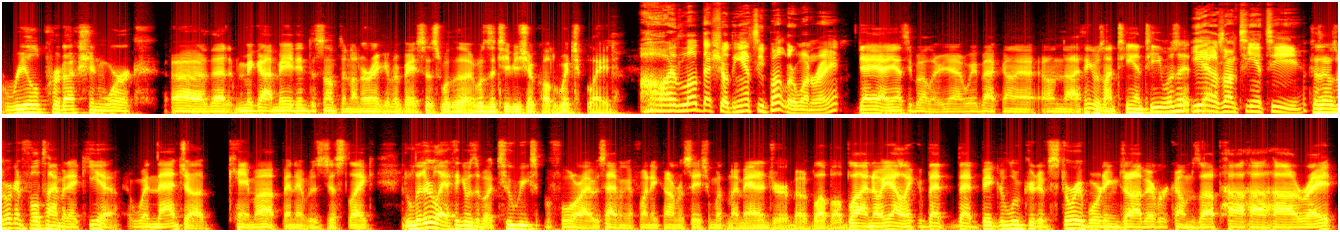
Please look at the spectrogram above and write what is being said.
real production work uh, that got made into something on a regular basis was a was a TV show called Witchblade. Oh, I love that show, the Yancy Butler one, right? Yeah, yeah, Yancy Butler. Yeah, way back on on I think it was on TNT, was it? Yeah, yeah. it was on TNT. Because I was working full time at IKEA when that job came up, and it was just like literally, I think it was about two weeks before I was having a funny conversation with my manager about blah blah blah. No, yeah, like that that big lucrative storyboarding job ever comes up, ha ha ha, right?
